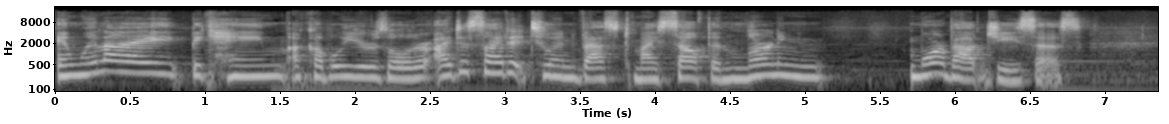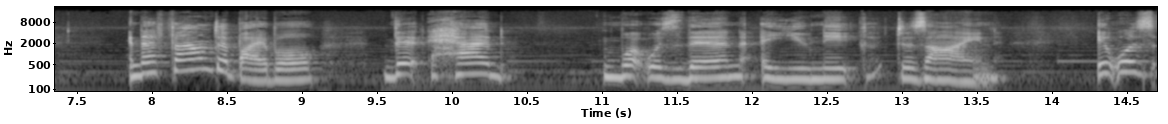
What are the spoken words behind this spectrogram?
And when I became a couple years older, I decided to invest myself in learning more about Jesus. And I found a Bible that had what was then a unique design. It was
